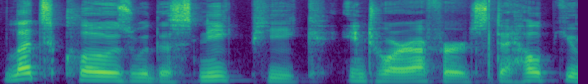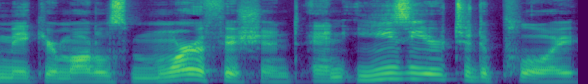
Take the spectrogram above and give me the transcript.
let's close with a sneak peek into our efforts to help you make your models more efficient and easier to deploy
